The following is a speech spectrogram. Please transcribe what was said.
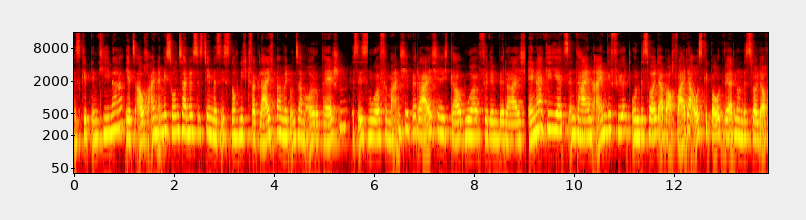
Es gibt in China jetzt auch ein Emissionshandelssystem, das ist noch nicht vergleichbar mit unserem europäischen. Es ist nur für manche Bereiche, ich glaube nur für den Bereich Energie jetzt in Teilen eingeführt und es sollte aber auch weiter ausgebaut werden und es sollte auch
